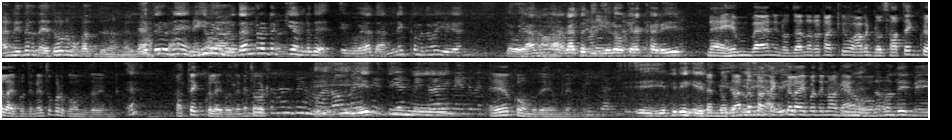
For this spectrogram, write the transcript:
අන්න එතනද එතකොට මොකද්ද සංගල්? දැන් නෑ මේක නොදන්න රටක් කියන්න බෑ ඒක ඔයා දන්න එකම තමයි ඔය යන්නේ දැන් ඔයා මවාගත්ත දිව්‍ය ලෝකයක් හරි නෑ එහෙම බෑනේ නොදන්න රටක් කිව්ව අපිට සතෙක් වෙලා ඉපදින. එතකොට කොහොමද වෙන්නේ? සතෙක් වෙලා ඉපදින. එතකොට? ඒක කොහොමද එහෙම වෙන්නේ? ඒ ඉතින් ඒ දැන් නොදන්න සතෙක් වෙලා ඉපදිනවා දැන් කියනවා. හොඳම දේ මේ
